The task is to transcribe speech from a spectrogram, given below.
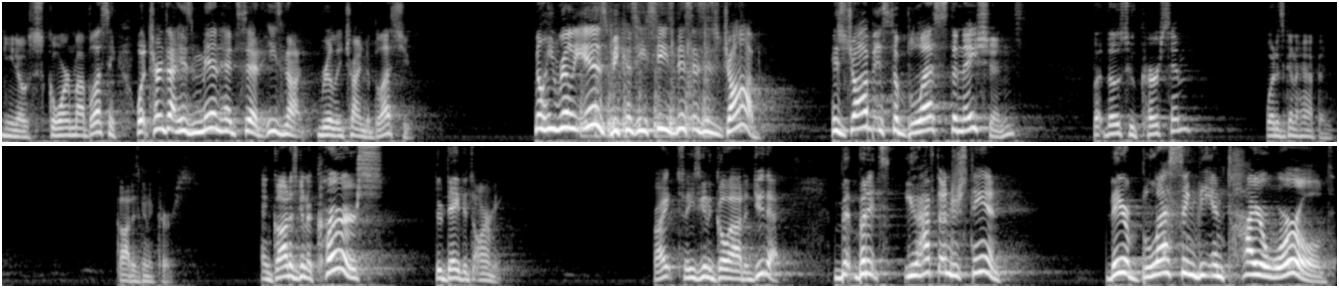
you know, scorn my blessing?" What well, turns out his men had said, "He's not really trying to bless you. No, he really is because he sees this as his job. His job is to bless the nations, but those who curse him, what is going to happen? God is going to curse. And God is going to curse through David's army. Right? So he's going to go out and do that. But, but it's you have to understand they are blessing the entire world.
